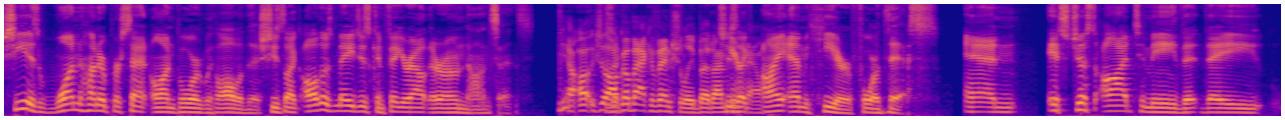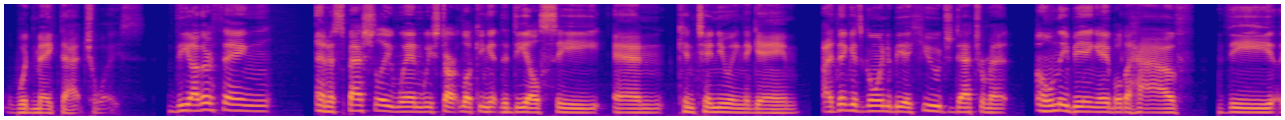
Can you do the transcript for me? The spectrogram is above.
she is 100% on board with all of this. She's like, all those mages can figure out their own nonsense. yeah. I'll, I'll go back eventually, but I'm She's like, now. I am here for this. And it's just odd to me that they would make that choice. The other thing, and especially when we start looking at the DLC and continuing the game, I think it's going to be a huge detriment only being able to have the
